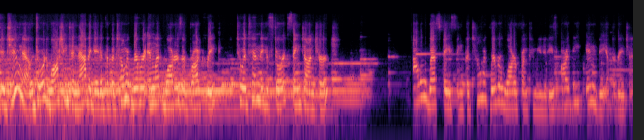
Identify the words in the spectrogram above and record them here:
Did you know George Washington navigated the Potomac River inlet waters of Broad Creek to attend the historic St. John Church? Our west-facing Potomac River waterfront communities are the envy of the region.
